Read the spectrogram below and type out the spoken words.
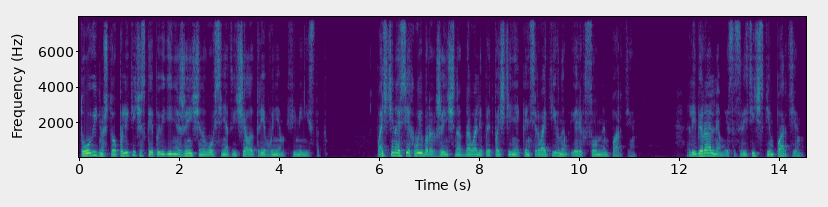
то увидим, что политическое поведение женщин вовсе не отвечало требованиям феминисток. Почти на всех выборах женщины отдавали предпочтение консервативным и реакционным партиям. Либеральным и социалистическим партиям,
